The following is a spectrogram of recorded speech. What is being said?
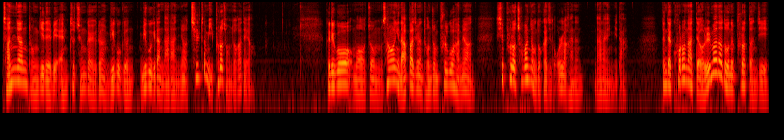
전년 동기 대비 M2 증가율은 미국은 미국이란 나라는요 7.2% 정도가 돼요. 그리고 뭐 좀 상황이 나빠지면 돈 좀 풀고 하면 10% 초반 정도까지도 올라가는 나라입니다. 근데 코로나 때 얼마나 돈을 풀었던지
